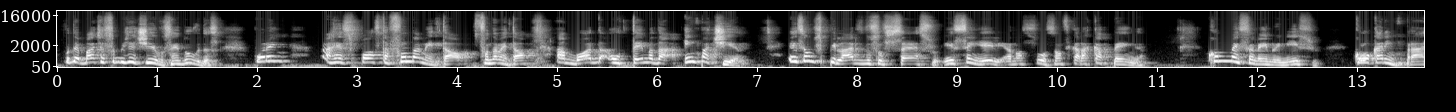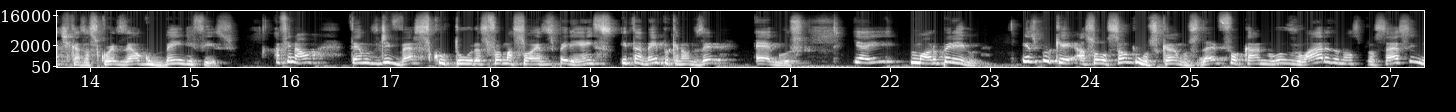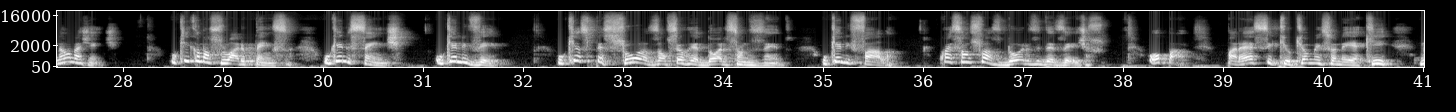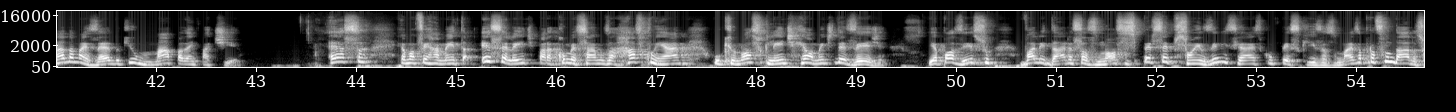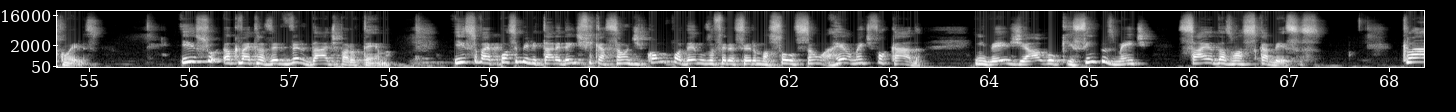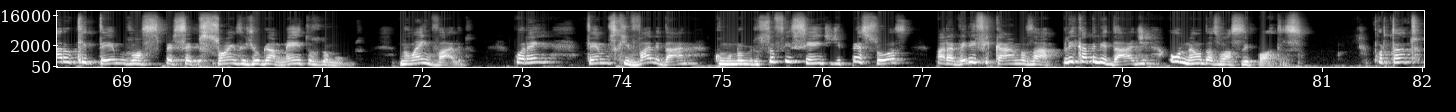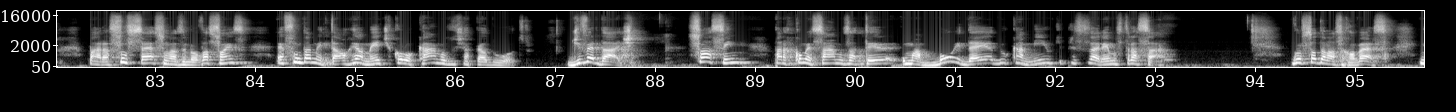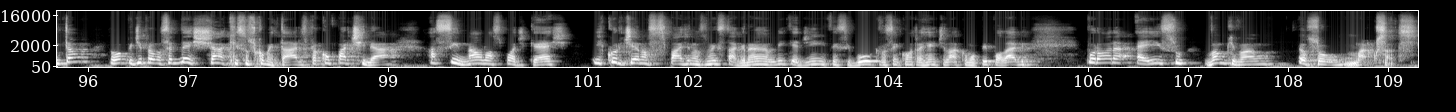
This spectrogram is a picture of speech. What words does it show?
O debate é subjetivo, sem dúvidas, porém a resposta fundamental, fundamental aborda o tema da empatia. Esse é um dos pilares do sucesso e sem ele a nossa solução ficará capenga. Como mencionei no início, colocar em prática as coisas é algo bem difícil. Afinal, temos diversas culturas, formações, experiências e também, por que não dizer, egos. E aí mora o perigo. Isso porque a solução que buscamos deve focar no usuário do nosso processo e não na gente. O que, que o nosso usuário pensa? O que ele sente? O que ele vê? O que as pessoas ao seu redor estão dizendo? O que ele fala? Quais são suas dores e desejos? Opa, parece que o que eu mencionei aqui nada mais é do que o mapa da empatia. Essa é uma ferramenta excelente para começarmos a rascunhar o que o nosso cliente realmente deseja e, após isso, validar essas nossas percepções iniciais com pesquisas mais aprofundadas com eles. Isso é o que vai trazer verdade para o tema. Isso vai possibilitar a identificação de como podemos oferecer uma solução realmente focada, em vez de algo que simplesmente saia das nossas cabeças. Claro que temos nossas percepções e julgamentos do mundo. Não é inválido. Porém, temos que validar com um número suficiente de pessoas para verificarmos a aplicabilidade ou não das nossas hipóteses. Portanto, para sucesso nas inovações, é fundamental realmente colocarmos o chapéu do outro. De verdade. Só assim para começarmos a ter uma boa ideia do caminho que precisaremos traçar. Gostou da nossa conversa? Então, eu vou pedir para você deixar aqui seus comentários, para compartilhar, assinar o nosso podcast e curtir nossas páginas no Instagram, LinkedIn, Facebook. Você encontra a gente lá como People Lab. Por hora é isso. Vamos que vamos. Eu sou o Marco Santos.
